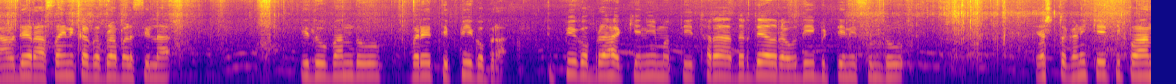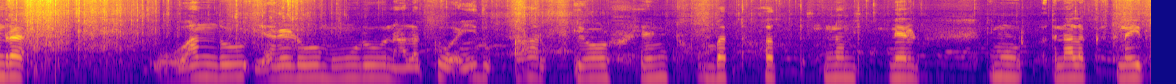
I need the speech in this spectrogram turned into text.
ಯಾವುದೇ ರಾಸಾಯನಿಕ ಗೊಬ್ಬರ ಬಳಸಿಲ್ಲ. ಇದು ಬಂದು ಬರೀ ತಿಪ್ಪಿ ಗೊಬ್ಬರ. ತಿಪ್ಪಿ ಗೊಬ್ಬರ ಹಾಕೀನಿ ಮತ್ತು ಈ ಥರ ಅದರದ್ದೇ ಅದ್ರ ಅವಧಿ ಬಿಟ್ಟೀನಿ ಸುಲ್ದು. ಎಷ್ಟು ಗಣಿಕೆ ಐತಿಪ್ಪ ಅಂದ್ರೆ ಒಂದು, ಎರಡು, ಮೂರು, ನಾಲ್ಕು, ಐದು, ಆರು, ಏಳು, ಎಂಟು, ಒಂಬತ್ತು, ಹತ್ತು ಹನ್ನೊಂದು ಹನ್ನೆರಡು, ಹದಿಮೂರು, ಹದಿನಾಲ್ಕು, ಹದಿನೈದು,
